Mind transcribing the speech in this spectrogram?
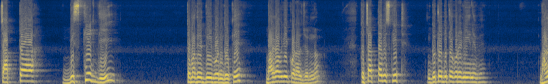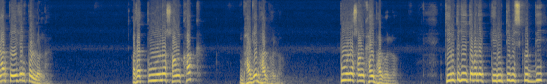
চারটা বিস্কিট দিই তোমাদের দুই বন্ধুকে ভাগাভাগি করার জন্য, তো চারটা বিস্কিট দুটো দুটো করে নিয়ে নেবে। ভাঙার প্রয়োজন পড়ল না। অর্থাৎ পূর্ণ সংখ্যক ভাগে ভাগ হলো। পূর্ণ সংখ্যায় ভাগ হলো। কিন্তু যদি তোমাদের তিনটি বিস্কুট দিই,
